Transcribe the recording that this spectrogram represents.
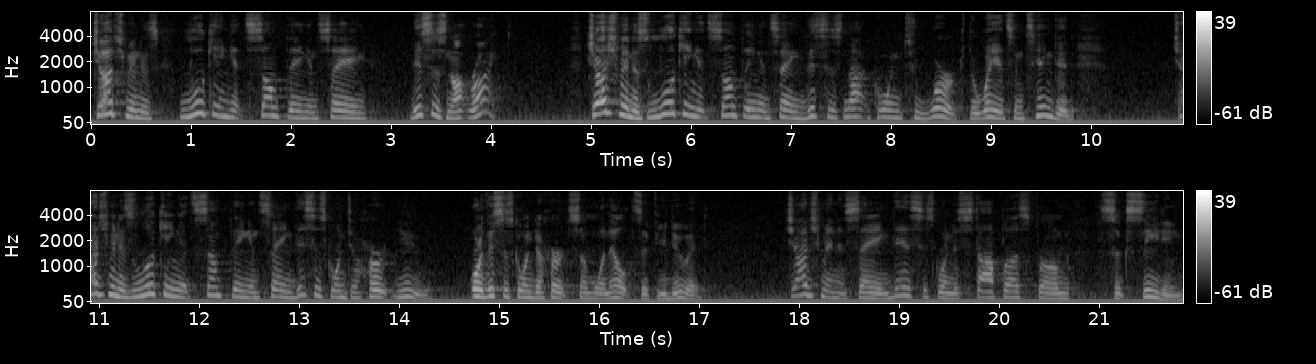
Judgment is looking at something and saying, this is not right. Judgment is looking at something and saying, this is not going to work the way it's intended. Judgment is looking at something and saying, this is going to hurt you, or this is going to hurt someone else if you do it. Judgment is saying, this is going to stop us from succeeding.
